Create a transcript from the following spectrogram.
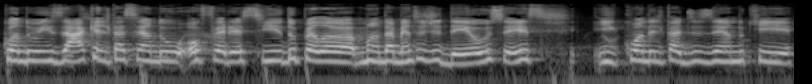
quando Isaac ele está sendo oferecido pelo mandamento de Deus, esse, e quando ele está dizendo que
